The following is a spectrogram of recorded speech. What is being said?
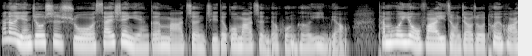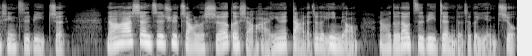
那那个研究是说，腮腺炎跟麻疹及德国麻疹的混合疫苗，他们会诱发一种叫做退化性自闭症，然后他甚至去找了十二个小孩，因为打了这个疫苗，然后得到自闭症的这个研究。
